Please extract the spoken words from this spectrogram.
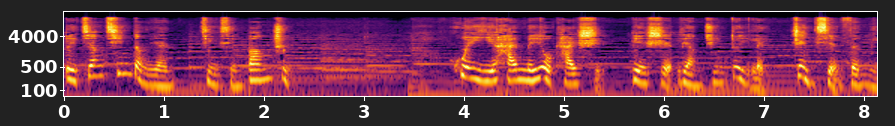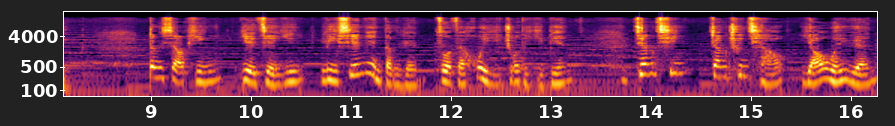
对江青等人进行帮助。会议还没有开始，便是两军对垒，阵线分明。邓小平、叶剑英、李先念等人坐在会议桌的一边，江青。张春桥、姚文元、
